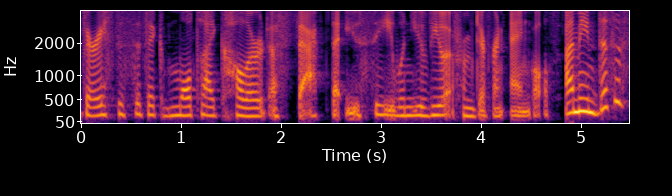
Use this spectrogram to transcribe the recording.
very specific multicolored effect that you see when you view it from different angles. I mean, this is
